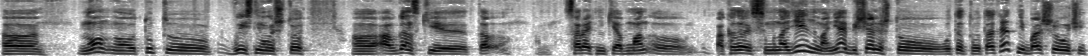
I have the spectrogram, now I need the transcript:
А, но, но тут э, выяснилось, что афганские там, соратники обман, э, оказались самонадеянными, они обещали, что вот этот вот отряд небольшой очень,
